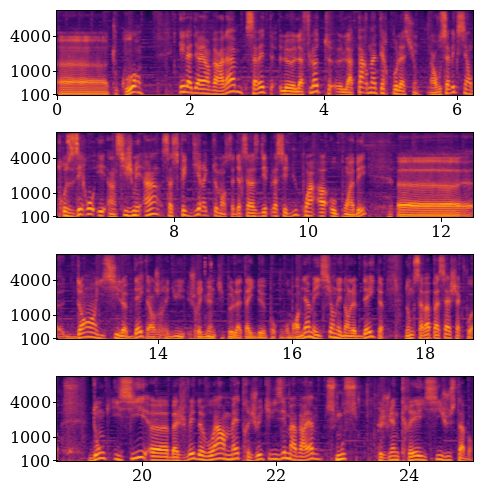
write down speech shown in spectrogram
tout court. Et la dernière variable, ça va être la flotte, la part d'interpolation. Alors vous savez que c'est entre 0 et 1. Si je mets 1, ça se fait directement. C'est-à-dire que ça va se déplacer du point A au point B. Euh, dans ici l'update, alors je réduis, je réduis un petit peu la taille pour qu'on comprenne bien, mais ici on est dans l'update, donc ça va passer à chaque fois. Donc ici, euh, bah, je vais devoir mettre, je vais utiliser ma variable smooth que je viens de créer ici juste avant.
